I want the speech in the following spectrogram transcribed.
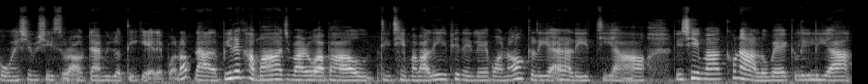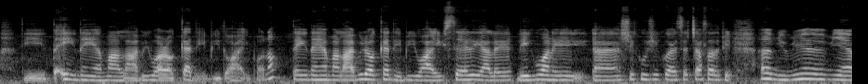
ကိုဝင်ရှိမရှိဆိုတာကိုတန်းပြီးတော့သိခဲ့တယ်ပေါ့နော်ဒါပြီးတဲ့ခါမှာကျွန်မတို့ကဘာလို့ဒီချိန်မှာဗာလေးဖြစ်နေလဲပေါ့နော်ကလေးကအဲ့ဒါလေးကြည့်အောင်ဒီချိန်မှာခုနလိုပဲကလေးလေးကဒီတအိမ်နေရမှာလာပြီးတော့ကတ်နေပြီးသွားပြီပေါ့နော်တအိမ်နေရမှာလာပြီးတော့ကတ်နေပြီးသွားပြီဆဲတွေကလည်းလေးခုကနေအဲရှစ်ခုရှစ်ခုဆက်ချက်ဆက်ဖြစ်အဲ့လိုမျိုးမြင်မြင်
